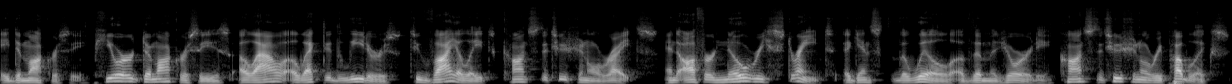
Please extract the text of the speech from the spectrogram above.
a democracy. Pure democracies allow elected leaders to violate constitutional rights and offer no restraint against the will of the majority. Constitutional republics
